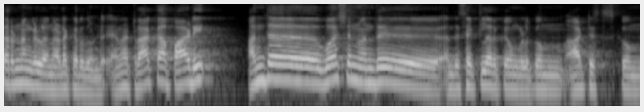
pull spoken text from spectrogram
தருணங்கள்ல நடக்கிறது உண்டு. ஏன்னா ட்ராக்காக பாடி அந்த வேர்ஷன் வந்து அந்த செட்டில் இருக்கவங்களுக்கும் ஆர்டிஸ்ட்ஸ்க்கும்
